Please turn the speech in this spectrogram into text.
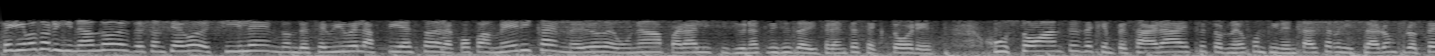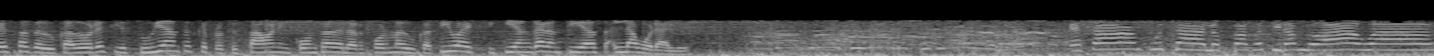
Seguimos originando desde Santiago de Chile, en donde se vive la fiesta de la Copa América en medio de una parálisis y una crisis de diferentes sectores. Justo antes de que empezara este torneo continental se registraron protestas de educadores y estudiantes que protestaban en contra de la reforma educativa y exigían garantías laborales. Están, pucha, los pacos tirando agua,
